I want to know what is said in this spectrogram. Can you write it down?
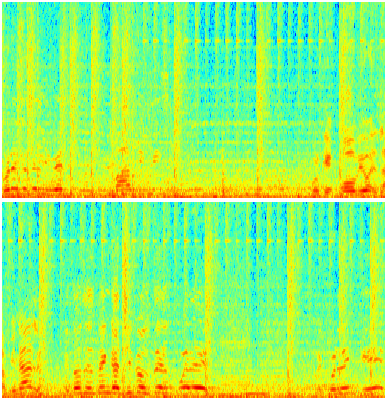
Recuerden que es el nivel más difícil. Porque obvio es la final. Entonces venga chicos, ustedes pueden. Recuerden que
